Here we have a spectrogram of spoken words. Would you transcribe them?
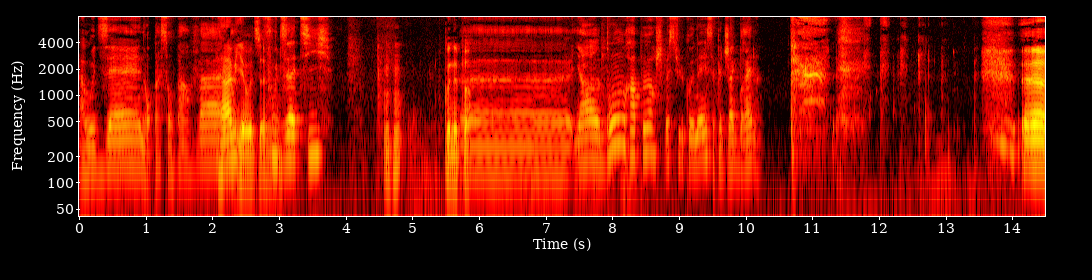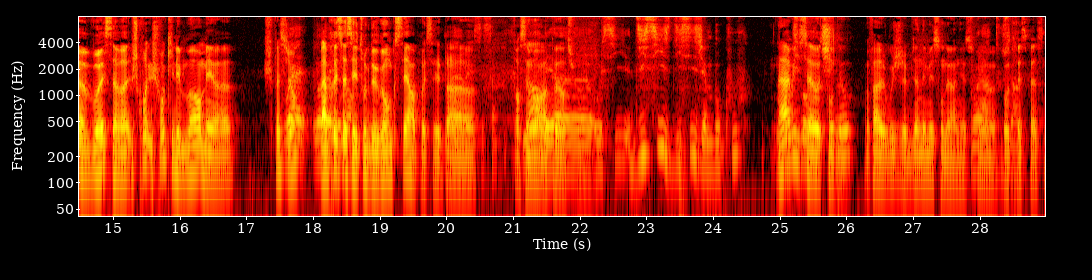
à Ozen, en passant par Val, Ah oui, à Haute-Zone. Fuzati. Mhm. Je connais pas. Il y a un bon rappeur, je sais pas si tu le connais, il s'appelle Jacques Brel. Euh, ouais, ça va. Je crois, je crois qu'il est mort, mais euh, je suis pas sûr. Ouais, ouais, Bah après, ça, c'est des trucs de gangsters. Après, c'est pas Ouais, ça. forcément Non, mais, rappeur, tu euh, vois. aussi D6, D6 j'aime beaucoup. Ah Max oui, c'est euh, son. Enfin, oui, j'ai bien aimé son dernier son, Voilà, euh, Autre ça. Espace.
